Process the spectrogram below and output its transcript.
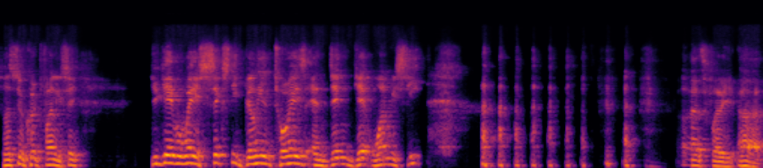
So let's do a quick funny. See, you gave away 60 billion toys and didn't get one receipt. that's funny. Uh,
